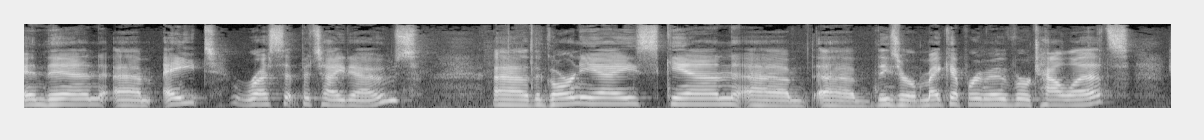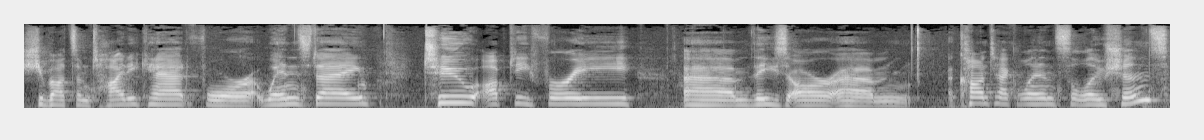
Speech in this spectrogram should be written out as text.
and then um, eight russet potatoes. Uh, the Garnier Skin, um, uh, these are makeup remover towelettes. She bought some Tidy Cat for Wednesday. Two Opti Free, um, these are um, contact lens solutions.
